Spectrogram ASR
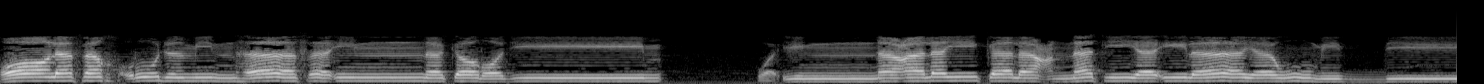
قال فاخرج منها فإنك رجيم. وإن عليك لعنتي إلى يوم الدين.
